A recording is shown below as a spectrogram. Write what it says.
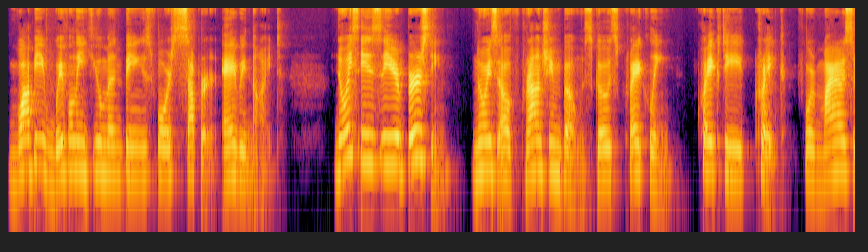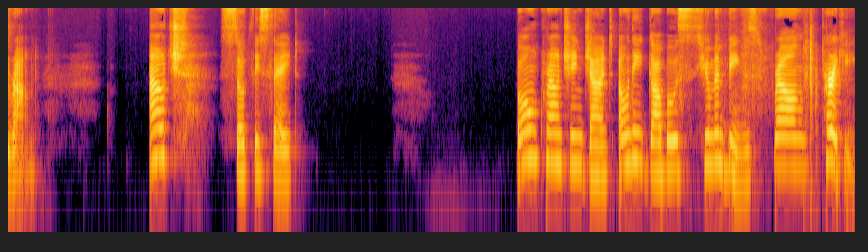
wobbly wiggling human beings for supper every night. Noise is ear bursting. Noise of crunching bones goes crackling, crackety crack for miles around. Ouch, Sophie said. Bone crunching giant only gobbles human beings from Turkey.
